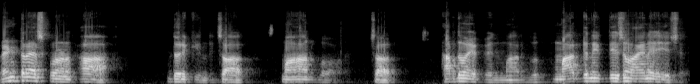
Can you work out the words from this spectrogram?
వెంటనే స్ఫురణ ఆ దొరికింది చాలు మహానుభావం చాలు. అర్థమైపోయింది మార్గం మార్గనిర్దేశం ఆయనే చేశాడు.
